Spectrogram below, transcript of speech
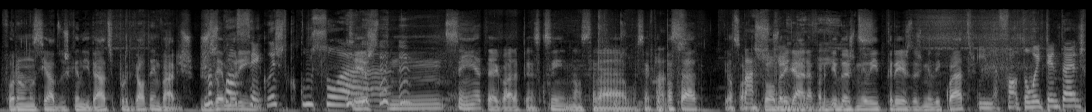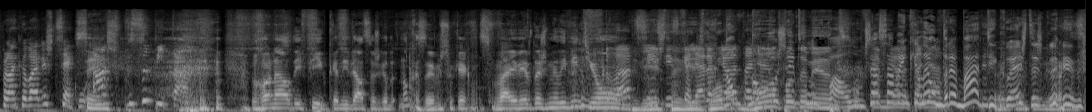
Foram anunciados os candidatos. Portugal tem vários. Mas José qual Mourinho. século? Este que começou a. Este, hum, sim, até agora penso que sim. Não será o século passado. Ele só Acho começou a é brigar a partir de 2020. 2003, 2004. Ainda faltam 80 anos para acabar este século. Sim. Acho precipitado. Ronaldo e Figo, candidatos a jogador. Nunca sabemos o que é que se vai haver 2021. Verdade, sim, sim, se calhar a melhor bom Puxem pelo. Paulo, que já É sabem que ele é um dramático, estas coisas.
